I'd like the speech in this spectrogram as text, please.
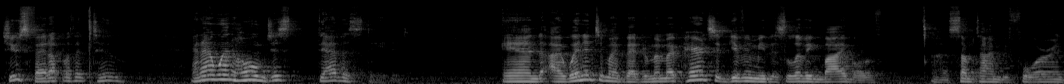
She was fed up with it too. And I went home just devastated. And I went into my bedroom, and my parents had given me this living Bible of uh, some time before, and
